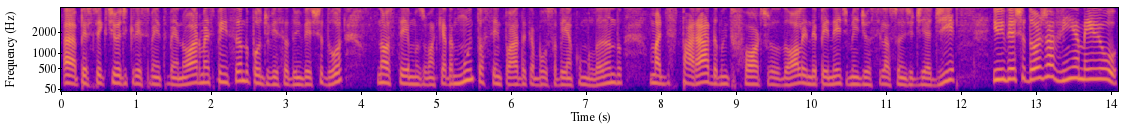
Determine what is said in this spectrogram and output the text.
a perspectiva de crescimento menor, mas pensando do ponto de vista do investidor, nós temos uma queda muito acentuada que a Bolsa vem acumulando, uma disparada muito forte do dólar, independentemente de oscilações de dia a dia. E o investidor já vinha meio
